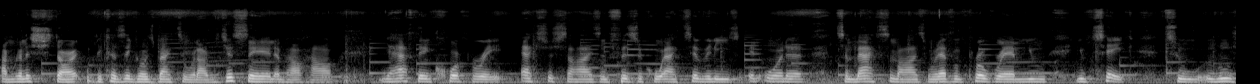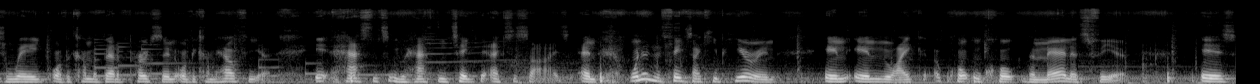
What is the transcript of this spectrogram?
I'm going to start because it goes back to what I was just saying about how you have to incorporate exercise and physical activities in order to maximize whatever program you you take to lose weight or become a better person or become healthier. It has to you have to take the exercise. And one of the things I keep hearing in in like quote unquote the manosphere is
